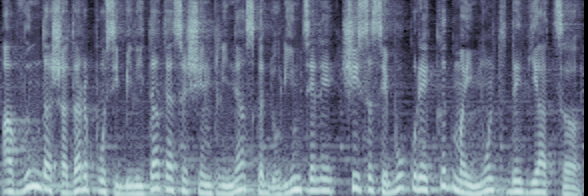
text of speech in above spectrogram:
având așadar posibilitatea să-și împlinească dorințele și să se bucure cât mai mult de viață.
